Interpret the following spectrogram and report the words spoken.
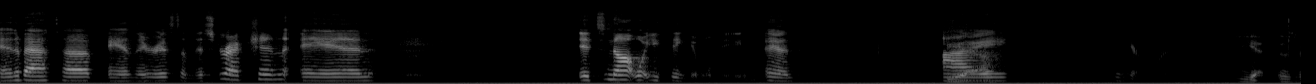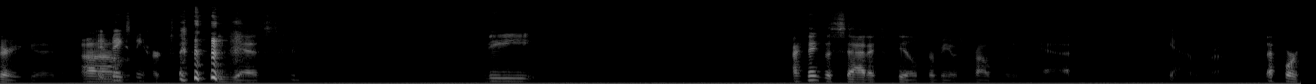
in a bathtub and there is some misdirection and it's not what you think it will be. And I am here for it. Yes, it was very good. Um, it makes me hurt. yes. The I think the saddest kill for me was probably the cat. yeah, that was rough. That poor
